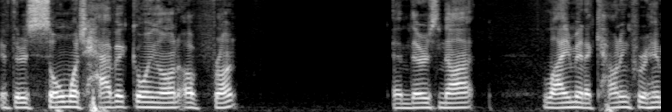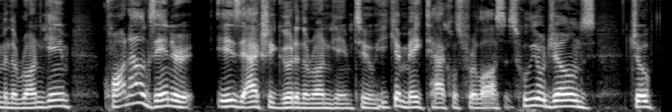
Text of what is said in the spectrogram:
If there's so much havoc going on up front, and there's not linemen accounting for him in the run game, Kwon Alexander is actually good in the run game too. He can make tackles for losses. Julio Jones joked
